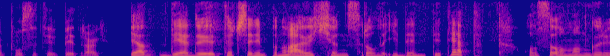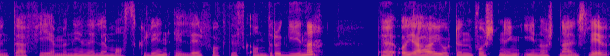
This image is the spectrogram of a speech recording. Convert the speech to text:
uh, positivt bidrag. Ja, Det du toucher inn på nå, er jo kjønnsrolleidentitet. Altså om man går rundt og er feminin eller maskulin, eller faktisk androgyne. Eh, og jeg har gjort en forskning i norsk næringsliv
